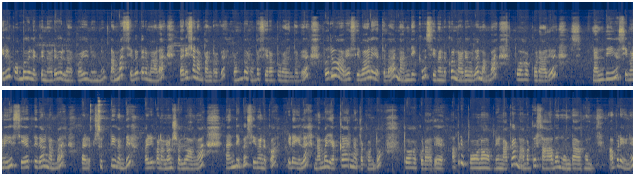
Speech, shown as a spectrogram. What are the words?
இரு கொம்புகளுக்கு நடுவில் போய் நின்று நம்ம சிவபெருமானை தரிசனம் பண்ணுறது ரொம்ப ரொம்ப சிறப்பு வாய்ந்தது. பொதுவாகவே சிவாலயத்தில் நந்திக்கும் சிவனுக்கும் நடுவில் நம்ம போகக்கூடாது. நந்தியும் சிவனையும் சேர்த்து தான் நம்ம சுற்றி வந்து வழிபடணும்னு சொல்லுவாங்க. நந்திக்கும் சிவனுக்கும் இடையில் நம்ம எக்காரணத்தை கொண்டும் போகக்கூடாது. அப்படி போனோம் அப்படின்னாக்கா நமக்கு சாபம் உண்டாகும் அப்படின்னு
